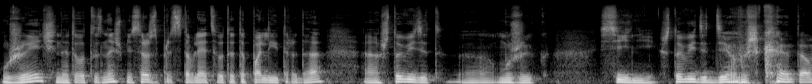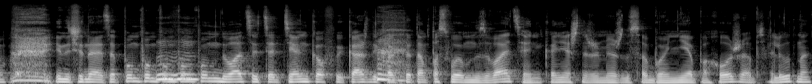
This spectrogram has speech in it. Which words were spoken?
У женщин это вот, ты знаешь, мне сразу представляется вот эта палитра, да, а, что видит э, мужик, синий, что видит девушка там, и начинается пум-пум-пум-пум-пум, 20 оттенков, и каждый как-то там по-своему называется, они, конечно же, между собой не похожи абсолютно.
